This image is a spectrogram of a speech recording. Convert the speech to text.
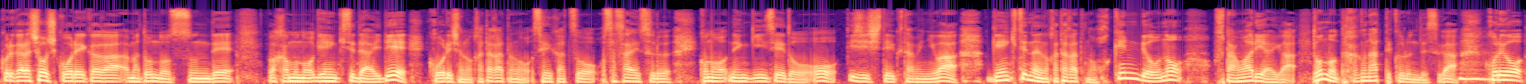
これから少子高齢化がまあどんどん進んで若者現役世代で高齢者の方々の生活をお支えするこの年金制度を維持していくためには現役世代の方々の保険料の負担割合がどんどん高くなってくるんですが、これを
